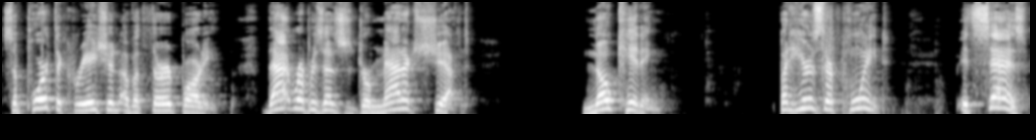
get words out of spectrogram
support the creation of a third party. That represents a dramatic shift. No kidding. But here's their point. It says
